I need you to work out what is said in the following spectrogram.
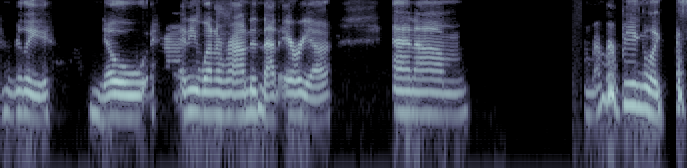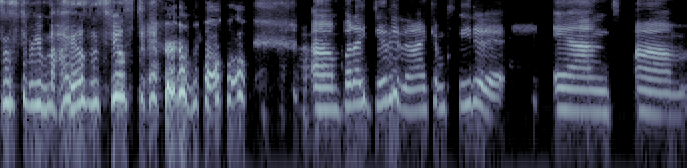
I'm really know anyone around in that area. And um, I remember being like, this is three miles. This feels terrible. um, but I did it and I completed it. And um,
